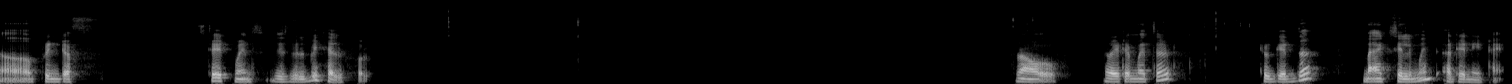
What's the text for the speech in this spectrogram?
uh, printf statements this will be helpful now write a method to get the max element at any time.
